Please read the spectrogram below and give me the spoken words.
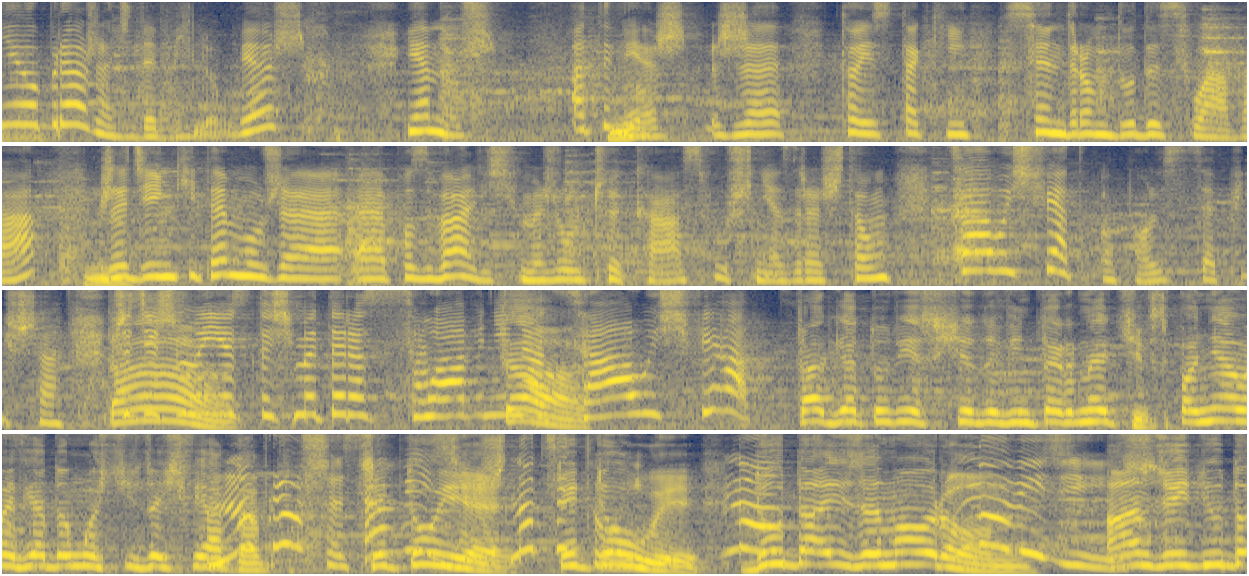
Nie obrażać debilu, wiesz? Janusz, a ty wiesz, że to jest taki syndrom Dudysława, że dzięki temu, że e, pozwaliśmy Żulczyka, słusznie zresztą, cały świat o Polsce pisze. Przecież my Tak. jesteśmy teraz sławni na Tak. cały świat. Tak, ja tu jest, siedzę w internecie. Wspaniałe wiadomości ze świata. No proszę, sam Cytuję widzisz, no cytuj. tytuły. Duda is a moron. No widzisz. Andrzej Duda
